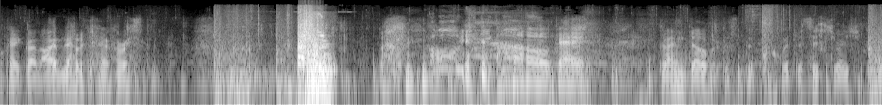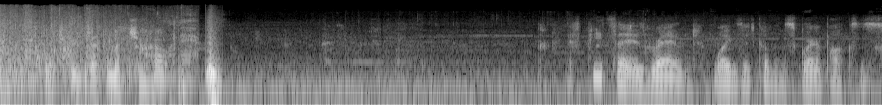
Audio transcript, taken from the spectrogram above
Okay, Glenn, I'm now the terrorist. Oh, okay. Glenn dealt with this with the situation as a true gentleman should have. If pizza is round, why does it come in square boxes?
